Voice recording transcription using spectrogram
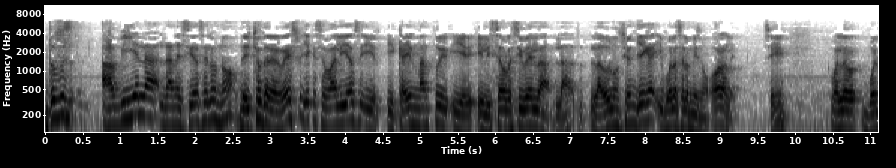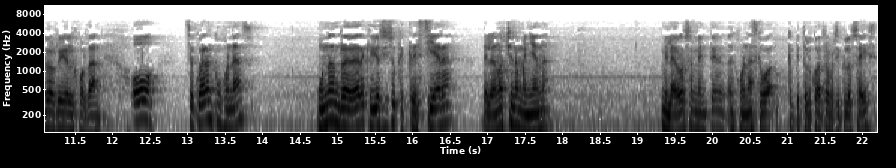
Entonces, ¿había la, necesidad de hacerlo? No. De hecho, de regreso, ya que se va Elías y, cae el manto y, Eliseo recibe la, la, la unción, llega y vuelve a hacer lo mismo. Órale. Sí. Vuelve, vuelve a abrir el Jordán. O, ¿se acuerdan con Jonás? Una enredadera que Dios hizo que creciera de la noche a la mañana. Milagrosamente, en Jonás capítulo 4, versículo 6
